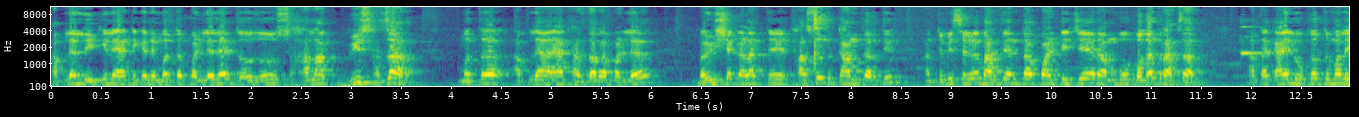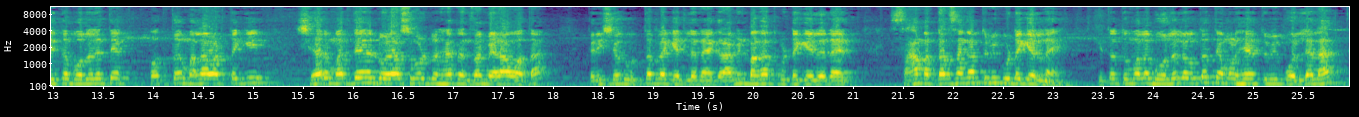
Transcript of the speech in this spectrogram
आपल्या लेकीला या ठिकाणी मतं पडलेले आहेत. जवळजवळ सहा लाख वीस हजार मतं आपल्या ह्या खासदाराला पडले भविष्य काळात ते ठासून काम करतील. आणि तुम्ही सगळे भारतीय जनता पार्टीचे रामभाऊ बघत राहचाल. आता काय लोक तुम्हाला इथं बोलवले ते फक्त मला वाटतं की शहरमध्ये डोळ्यासमोर हा त्यांचा मेळावा होता. त्यांनी शहर उत्तरला घेतलं नाही ग्रामीण भागात कुठं गेले नाहीत. सहा मतदारसंघात तुम्ही कुठं गेलं नाही. इथं तुम्हाला बोललेलं होतं त्यामुळे हे तुम्ही बोललेला आहात.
